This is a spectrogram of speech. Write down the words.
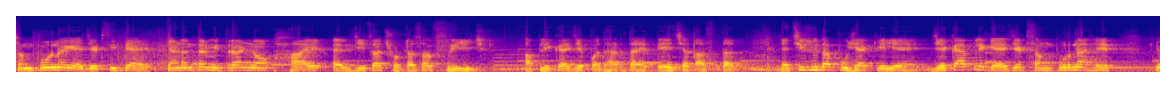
संपूर्ण गॅजेट्स इथे आहेत. त्यानंतर मित्रांनो हा एल जीचा छोटासा फ्रीज आपले काय जे पदार्थ आहेत ते याच्यात असतात. याची सुद्धा पूजा केली आहे. जे काय आपले गॅजेट संपूर्ण आहेत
